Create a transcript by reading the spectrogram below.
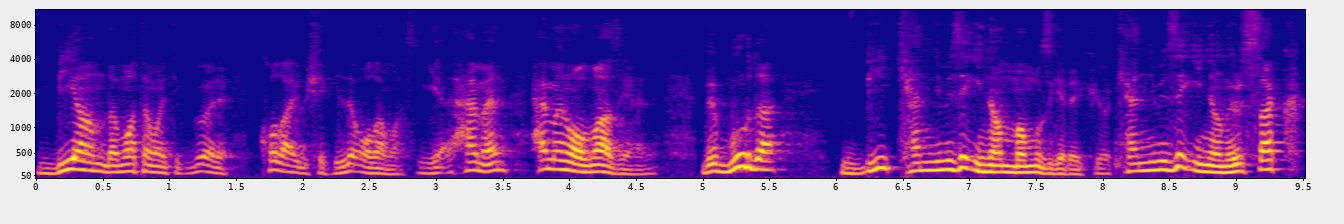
Bir anda matematik böyle kolay bir şekilde olamaz. Ya- Hemen hemen olmaz yani. Ve burada bir kendimize inanmamız gerekiyor. Kendimize inanırsak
